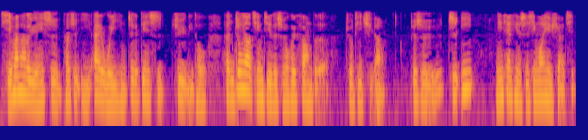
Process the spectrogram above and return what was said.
喜欢他的原因是，他是以爱为营这个电视剧里头很重要情节的时候会放的主题曲啊，就是之一。您现在听的是《星光夜雨》徐雅琪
